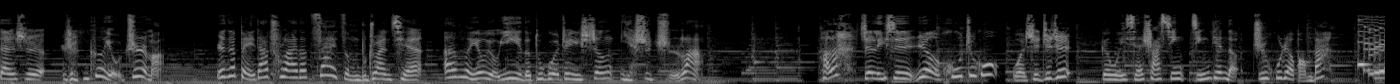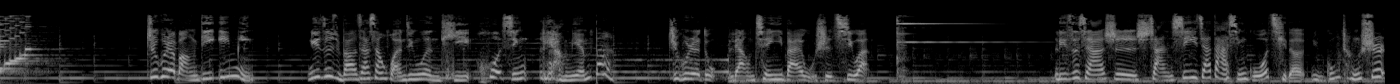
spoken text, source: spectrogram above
但是人各有志嘛，人家北大出来的再怎么不赚钱，安稳又有意义的度过这一生也是值啦。好了，这里是热乎知乎，我是芝芝，跟我一起来刷新今天的知乎热榜吧。知乎热榜第一名，女子举报家乡环境问题获刑两年半，知乎热度两千一百五十七万。李思霞是陕西一家大型国企的女工程师。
